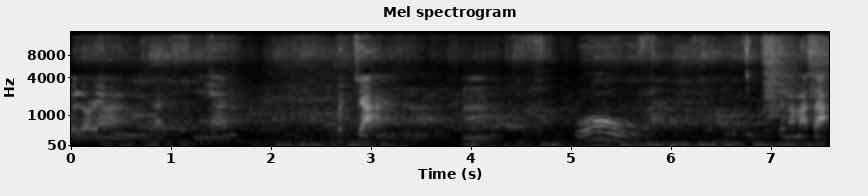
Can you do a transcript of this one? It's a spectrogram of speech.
Telurnya kan. pecah. Hmm. Wow. Tengah masak.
